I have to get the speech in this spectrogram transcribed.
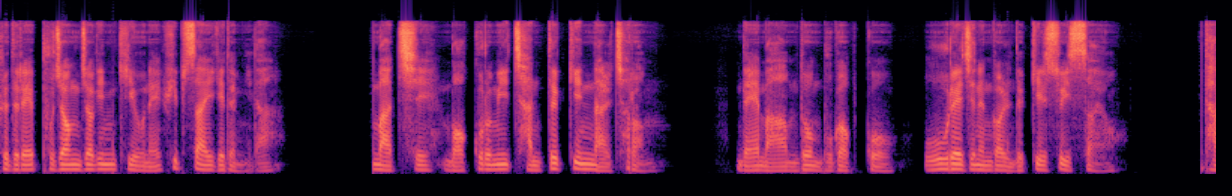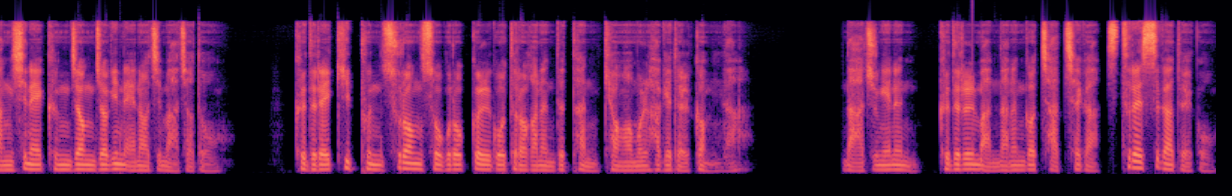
그들의 부정적인 기운에 휩싸이게 됩니다. 마치 먹구름이 잔뜩 낀 날처럼 내 마음도 무겁고 우울해지는 걸 느낄 수 있어요. 당신의 긍정적인 에너지마저도 그들의 깊은 수렁 속으로 끌고 들어가는 듯한 경험을 하게 될 겁니다. 나중에는 그들을 만나는 것 자체가 스트레스가 되고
